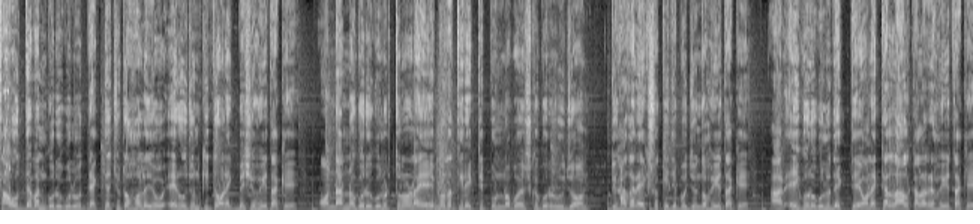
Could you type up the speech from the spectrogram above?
সাউথ দেবান গরুগুলো দেখতে ছোট হলেও এর ওজন কিন্তু অনেক বেশি হয়ে থাকে অন্যান্য গরুগুলোর তুলনায় এই প্রজাতির একটি পূর্ণবয়স্ক গরুর ওজন দুই হাজার একশো কেজি পর্যন্ত হয়ে থাকে। আর এই গরুগুলো দেখতে অনেকটা লাল কালারের হয়ে থাকে।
